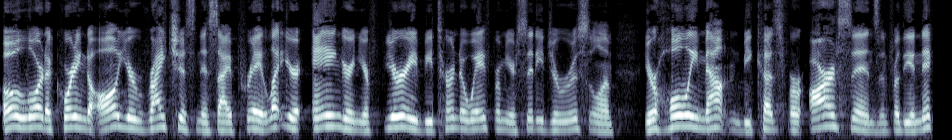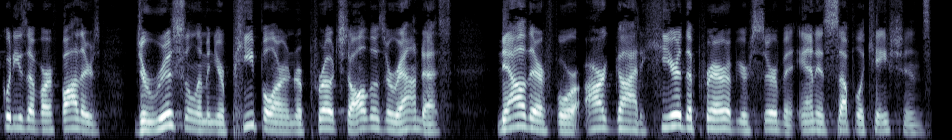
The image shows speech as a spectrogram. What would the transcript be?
O Lord, according to all your righteousness, I pray, let your anger and your fury be turned away from your city, Jerusalem, your holy mountain, because for our sins and for the iniquities of our fathers, Jerusalem and your people are in reproach to all those around us. Now, therefore, our God, hear the prayer of your servant and his supplications.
